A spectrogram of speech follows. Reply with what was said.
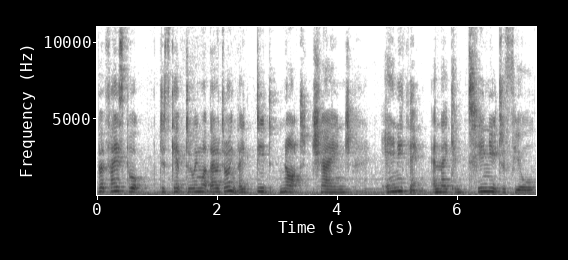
but Facebook just kept doing what they were doing. They did not change anything and they continue to fuel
